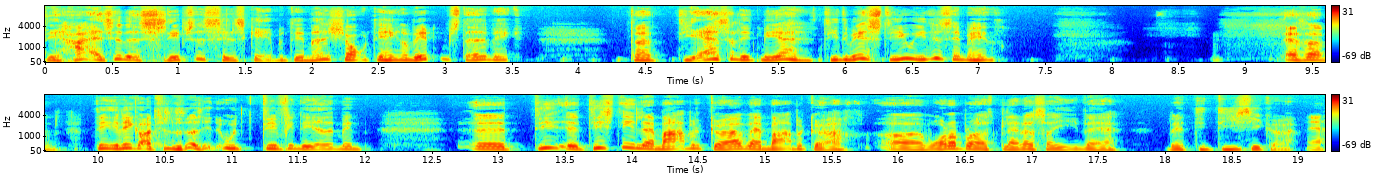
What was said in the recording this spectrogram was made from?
det har altid været slipseselskabet. Det er meget sjovt. Det hænger ved dem stadigvæk. Der, de er så lidt mere, de er det mere stive i det simpelthen. Altså, det, jeg ved godt, det lyder lidt udefineret, men øh, de, øh, Disney lader Marvel gøre, hvad Marvel gør, og Warner Bros. blander sig i, hvad, hvad de DC gør. Ja.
